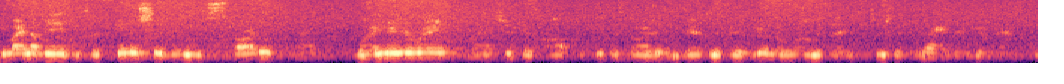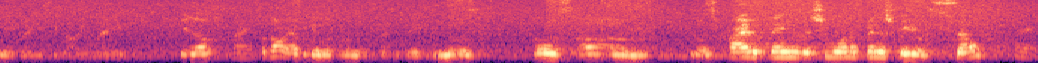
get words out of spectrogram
you might not be able to finish it when you started, private things that you want to finish for yourself, right.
